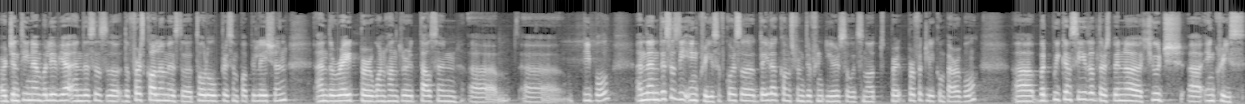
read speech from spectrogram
Argentina, and Bolivia. And this is uh, the first column is the total prison population and the rate per 100,000 um, uh, people. And then this is the increase. Of course, the data comes from different years, so it's not per- perfectly comparable. Uh, but we can see that there's been a huge uh, increase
